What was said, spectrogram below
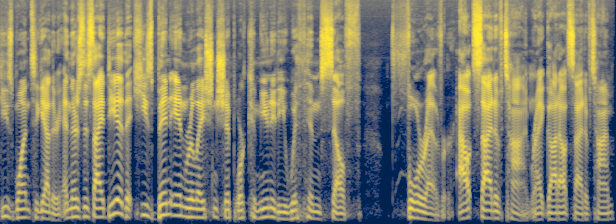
He's one together. And there's this idea that he's been in relationship or community with himself forever, outside of time, right? God outside of time.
